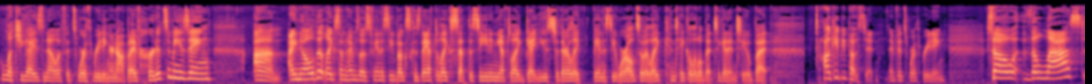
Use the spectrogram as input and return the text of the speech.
let you guys know if it's worth reading or not. But I've heard it's amazing. Um, I know that like sometimes those fantasy books because they have to like set the scene and you have to like get used to their like fantasy world, so it like can take a little bit to get into. But I'll keep you posted if it's worth reading. So the last,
